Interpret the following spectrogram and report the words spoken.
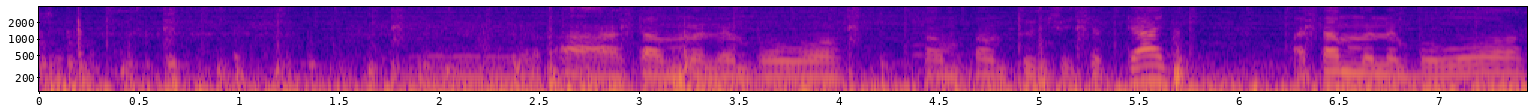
вже. Е, А, там в мене було. Там, там тут 65, а там в мене було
